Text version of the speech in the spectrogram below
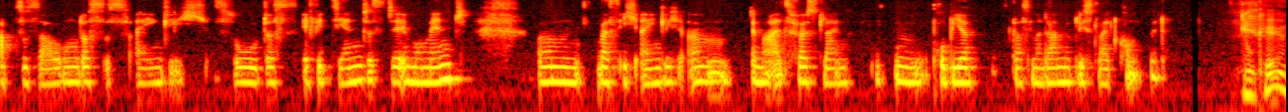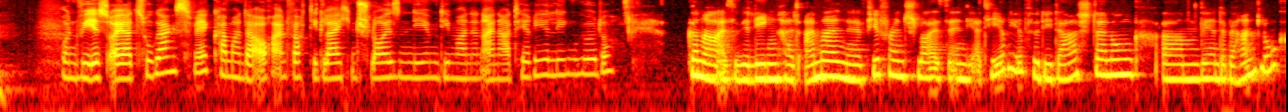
abzusaugen. Das ist eigentlich so das Effizienteste im Moment, ähm, was ich eigentlich ähm, immer als First Line probiere, dass man da möglichst weit kommt mit. Okay. Und wie ist euer Zugangsweg? Kann man da auch einfach die gleichen Schleusen nehmen, die man in eine Arterie legen würde? Genau, also wir legen halt einmal eine Vier-French-Schleuse in die Arterie für die Darstellung ähm, während der Behandlung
